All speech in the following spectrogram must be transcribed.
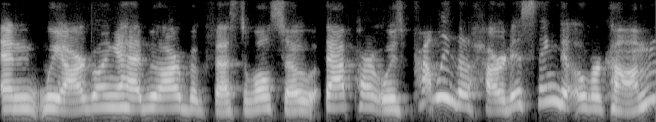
And we are going ahead with our book festival. So that part was probably the hardest thing to overcome.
